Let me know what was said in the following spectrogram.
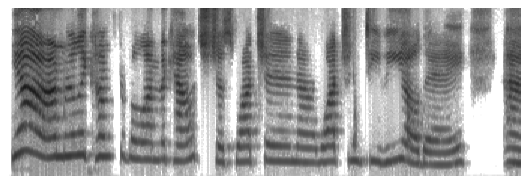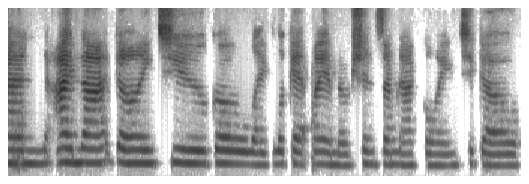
yeah i'm really comfortable on the couch just watching uh, watching tv all day. And i'm not going to go like look at my emotions. I'm not going to go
